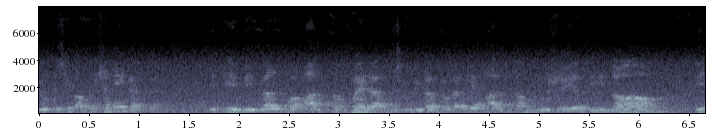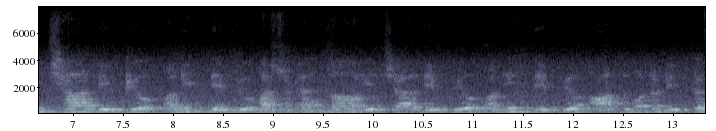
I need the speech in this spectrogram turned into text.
जो किसी का अपेक्षा नहीं करता है। इसलिए विकल्प आत्म पहला उसको विकल्प करके आत्म दूषयति न। इच्छा दिव्यो अनित्यभ्यो भाष्य में, न। इच्छा दिव्यो अनित्यभ्यो आत्मन नित्य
